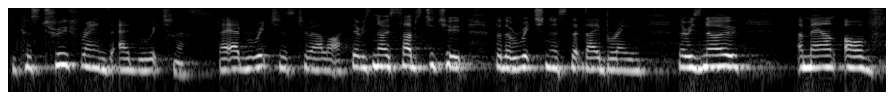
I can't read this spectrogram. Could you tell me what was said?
Because true friends add richness. They add riches to our life. There is no substitute for the richness that they bring. There is no amount of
